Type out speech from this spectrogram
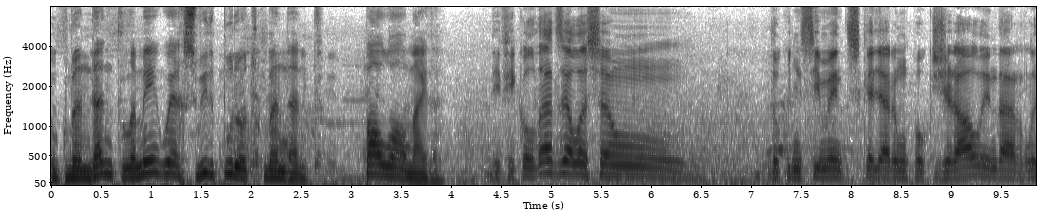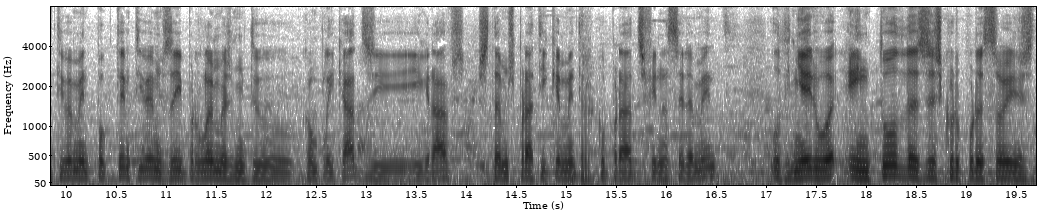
O comandante Lamego é recebido por outro comandante, Paulo Almeida. Dificuldades, elas são do conhecimento, se calhar um pouco geral. Ainda há relativamente pouco tempo tivemos aí problemas muito complicados e, e graves. Estamos praticamente recuperados financeiramente o dinheiro em todas as corporações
